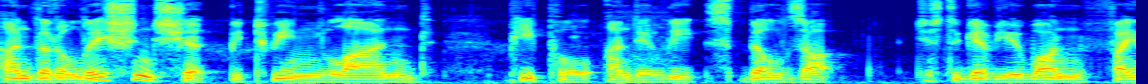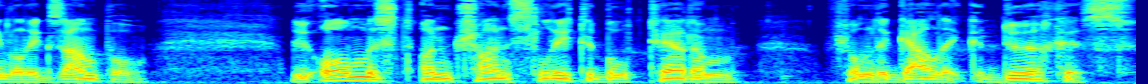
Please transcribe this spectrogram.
and the relationship between land, people, and elites builds up. Just to give you one final example, the almost untranslatable term from the Gaelic duachas,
